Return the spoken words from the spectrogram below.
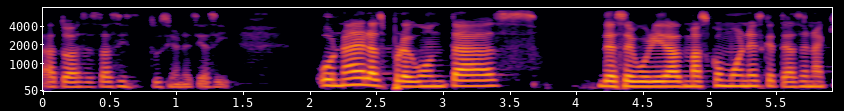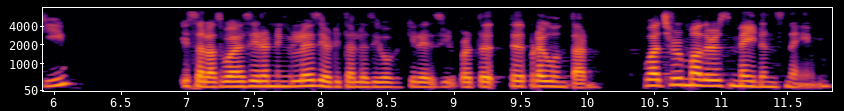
a todas estas instituciones y así. Una de las preguntas de seguridad más comunes que te hacen aquí, y se las voy a decir en inglés y ahorita les digo qué quiere decir, pero te, te preguntan, What's your mother's maiden's name?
